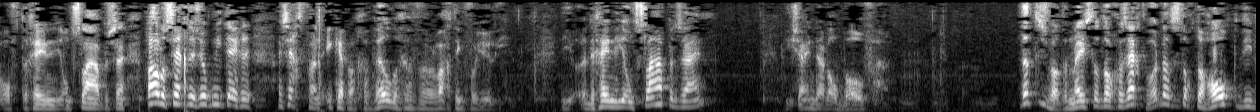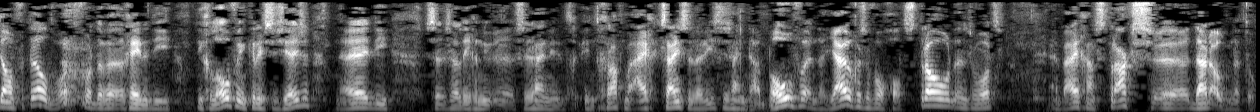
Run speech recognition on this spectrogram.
Of degene die ontslapen zijn. Paulus zegt dus ook niet tegen. Hij zegt van: Ik heb een geweldige verwachting voor jullie. Die, degenen die ontslapen zijn, die zijn daar al boven. Dat is wat er meestal toch gezegd wordt. Dat is toch de hoop die dan verteld wordt voor degenen die, die geloven in Christus Jezus. Nee, die, ze, liggen nu, ze zijn in het, in het graf, maar eigenlijk zijn ze daar niet. Ze zijn daar boven en daar juichen ze voor Gods troon enzovoort. En wij gaan straks uh, daar ook naartoe.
